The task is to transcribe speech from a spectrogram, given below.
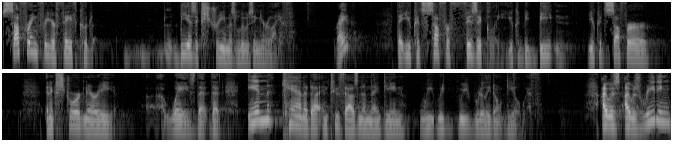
suffering for your faith could be as extreme as losing your life, right? That you could suffer physically, you could be beaten, you could suffer an extraordinary ways that, that in Canada in 2019 we, we, we really don't deal with. I was, I was reading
